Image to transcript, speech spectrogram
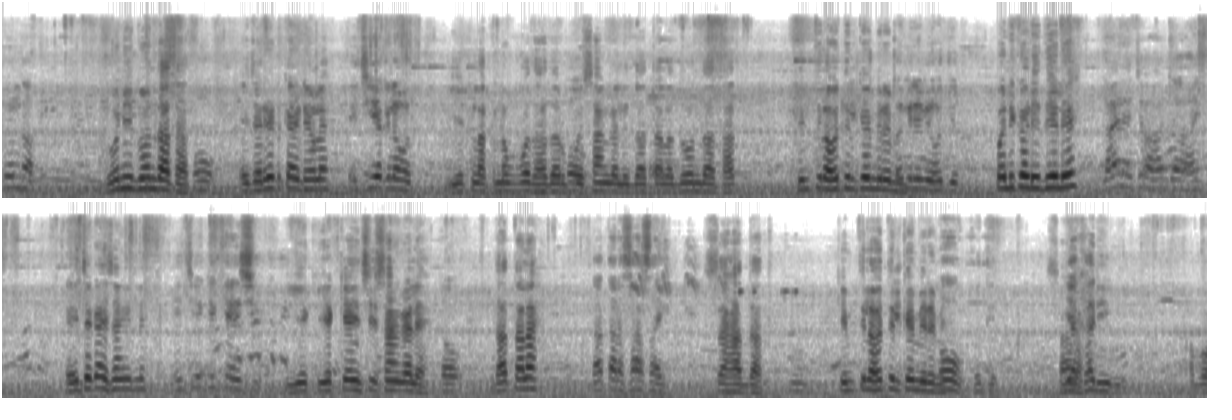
दोन दात दोन्ही दोन दातात? हो. याचा रेट काय ठेवलाय? याची एक नव्वद. एक लाख नव्वद हजार रुपये सांगाले दाताला दोन दातात. किमतीला होतील कमी रमी? कमी रेमी होती पलीकडे दिले. नाही नाही चार हजार आहे याचे काय सांगितले? याची एक एक्क्याऐंशी. एक एक्क्याऐंशी सांगाल्या हो. दाताला? दाताला सहा आहे. सहा दात. किमतीला होतील कमी रमी? हो होते सांगा. या खाली अबो,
